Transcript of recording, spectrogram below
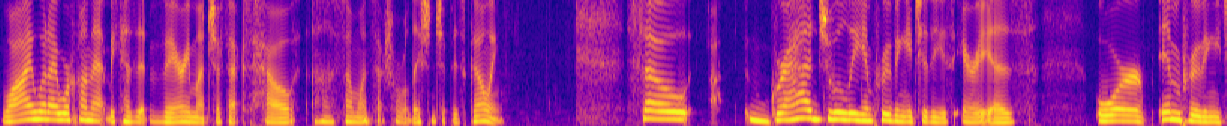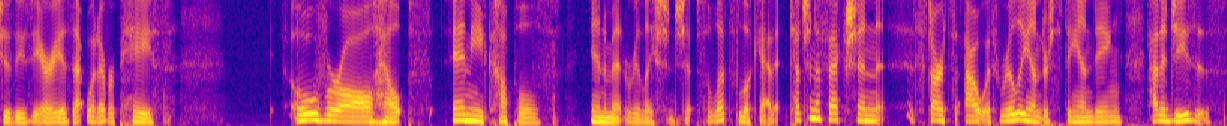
why would I work on that? Because it very much affects how uh, someone's sexual relationship is going. So, uh, gradually improving each of these areas or improving each of these areas at whatever pace overall helps any couple's intimate relationship. So let's look at it. Touch and affection starts out with really understanding how did Jesus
